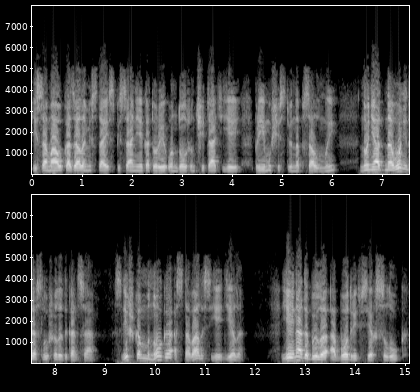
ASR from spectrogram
и сама указала места из Писания, которые он должен читать ей, преимущественно псалмы, но ни одного не дослушала до конца. Слишком много оставалось ей дела. Ей надо было ободрить всех слуг,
